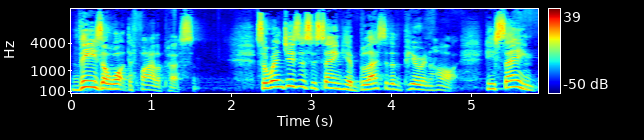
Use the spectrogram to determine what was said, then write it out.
These are what defile a person. So when Jesus is saying here, blessed are the pure in heart, he's saying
